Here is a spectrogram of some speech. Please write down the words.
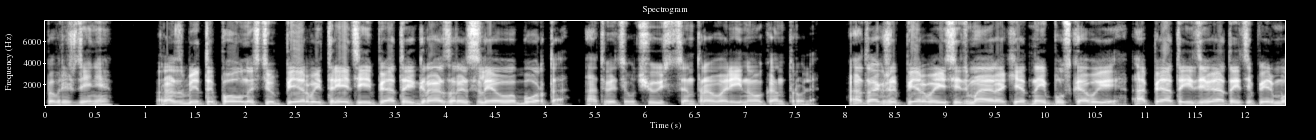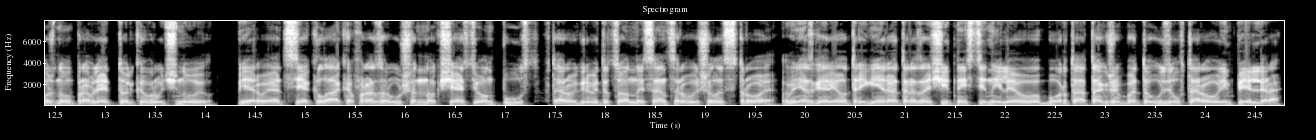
«Повреждения?» «Разбиты полностью первый, третий и пятый гразеры с левого борта», ответил Чу из Центра аварийного контроля. «А также первая и седьмая ракетные пусковые, а пятый и девятый теперь можно управлять только вручную. Первый отсек лаков разрушен, но, к счастью, он пуст. Второй гравитационный сенсор вышел из строя. У меня сгорело три генератора защитной стены левого борта, а также бета-узел второго импеллера.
